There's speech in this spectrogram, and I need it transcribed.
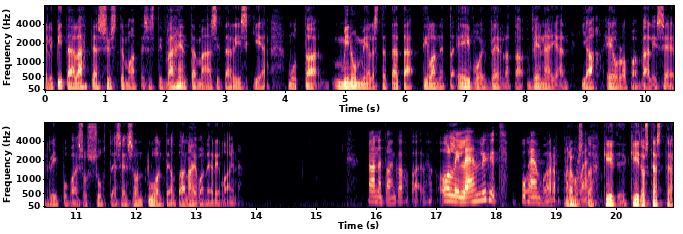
Eli pitää lähteä systemaattisesti vähentämään sitä riskiä, mutta minun mielestä tätä tilannetta ei voi verrata Venäjän ja Euroopan väliseen riippuvaisuussuhteeseen. Se on luonteeltaan aivan erilainen. No annetaanko Ollille lyhyt puheenvuoro? Arvosta. Kiitos tästä.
